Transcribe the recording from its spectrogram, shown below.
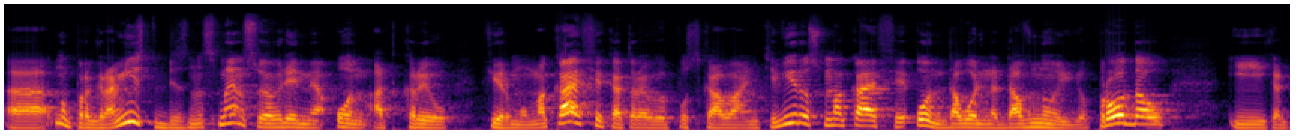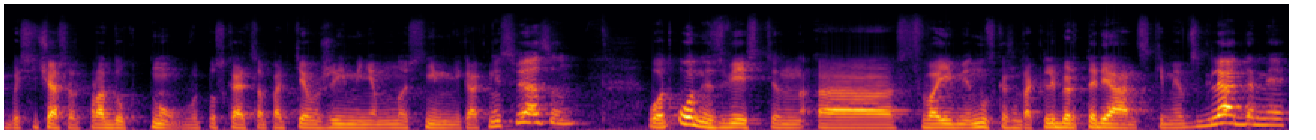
э, ну, программист, бизнесмен. В свое время он открыл фирму McAfee, которая выпускала антивирус McAfee. Он довольно давно ее продал. И как бы сейчас этот продукт ну, выпускается под тем же именем, но с ним никак не связан. Вот он известен э, своими, ну, скажем так, либертарианскими взглядами,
